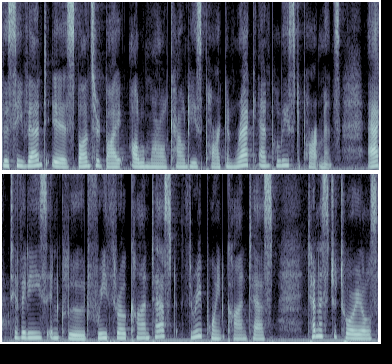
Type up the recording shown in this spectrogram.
This event is sponsored by Albemarle County's Park and Rec and Police Departments. Activities include free throw contest, three point contest, tennis tutorials,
